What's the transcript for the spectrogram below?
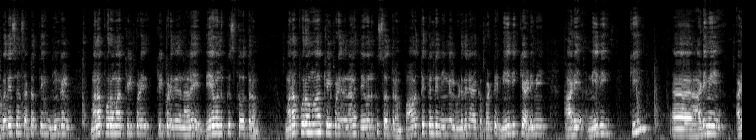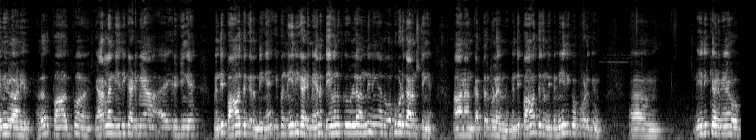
உபதேச சட்டத்தை நீங்கள் மனப்பூர்வமாக கீழ்ப்படி கீழ்ப்படித்ததினாலே தேவனுக்கு ஸ்தோத்திரம். மனப்பூர்வமாக கீழ்ப்படித்ததினாலே தேவனுக்கு ஸ்தோத்திரம். பாவத்துக்கென்று நீங்கள் விடுதலையாக்கப்பட்டு நீதிக்கு அடிமை அடி நீதிக்கு அடிமை அடிமைகளானீர். அதாவது பா இப்போ யாரெல்லாம் நீதிக்கு அடிமையாக இருக்கீங்க? முந்தி பாவத்துக்கு இருந்தீங்க. இப்போ நீதிக்கு அடிமை. ஏன்னா தேவனுக்கு உள்ளே வந்து நீங்கள் அதை ஒப்பு கொடுக்க ஆரம்பிச்சிட்டீங்க. ஆ நான் கர்த்தருக்குள்ளே இருந்தேன். முந்தி பாவத்துக்கு இருந்தேன். இப்போ நீதிக்கு ஒப்பு கொடுக்கு நீதிக்கு அடிமையாக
